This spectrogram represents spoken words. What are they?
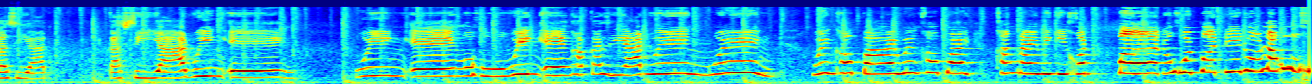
กาซิยัสกาซิยัสวิ่งเอง วิ่งเอง โอ้โห วิ่งเองครับกาซิยัสวิ่ง วิ่ง วิ่งเข้าไป วิ่งเข้าไป ข้างในมีกี่คน เปิด โอ้โห เปิดดีด้วยแล้ว โอ้โห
